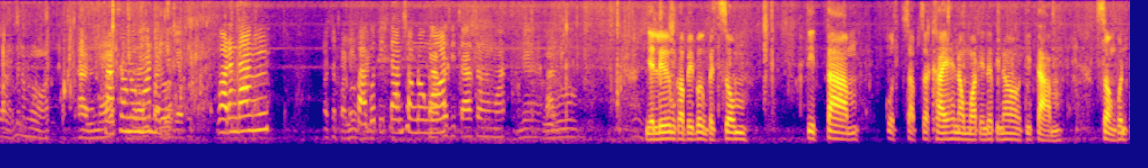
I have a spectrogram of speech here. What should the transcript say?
ฝากไม่น้องมอสถ่ายเป็นมอฝากสช่องน้องมอสหน่อยเด้อว่าดังเอาสปันโลๆฝากกดติดตามช่องน้องมอสติดตามช่องมอสเนี่ยปลาลูกอย่าลืมเข้าไปเบิ่งไปชมติดตามกด subscribe ให้น้องมอสเองเด้อพี่น้องติดตามส่องเพิ่นไป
